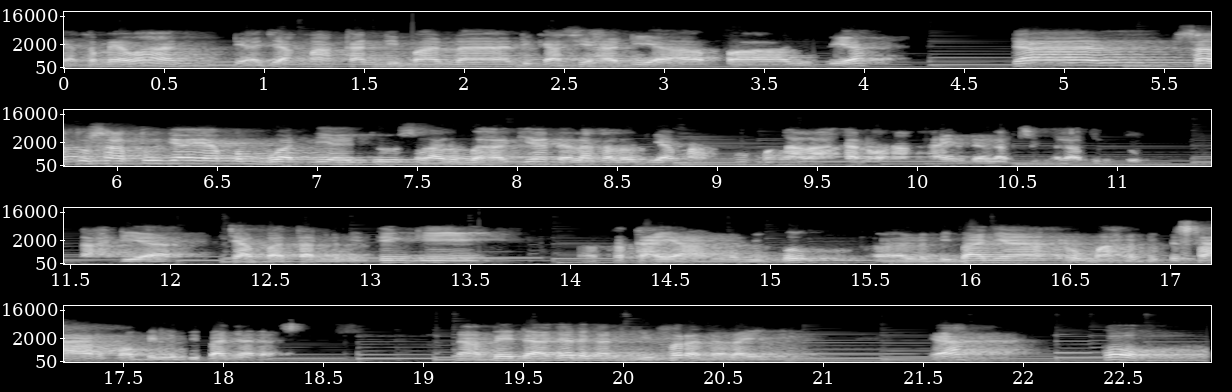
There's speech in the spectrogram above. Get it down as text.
ya kemewahan, diajak makan di mana, dikasih hadiah apa gitu ya. Dan satu-satunya yang membuat dia itu selalu bahagia adalah kalau dia mampu mengalahkan orang lain dalam segala bentuk. Entah dia jabatan lebih tinggi, eh, kekayaan lebih eh, lebih banyak, rumah lebih besar, mobil lebih banyak dan Nah, bedanya dengan giver adalah ini. Ya. Oh,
